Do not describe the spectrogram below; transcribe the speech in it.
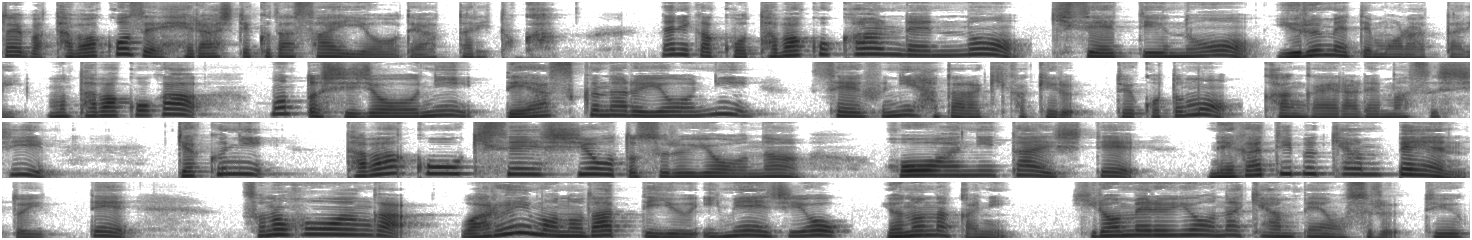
例えば、タバコ税減らしてくださいよであったりとか、何かこう、タバコ関連の規制っていうのを緩めてもらったり、もうタバコがもっと市場に出やすくなるように政府に働きかけるということも考えられますし、逆にタバコを規制しようとするような法案に対してネガティブキャンペーンといって、その法案が悪いものだっていうイメージを世の中に広めるようなキャンペーンをするという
